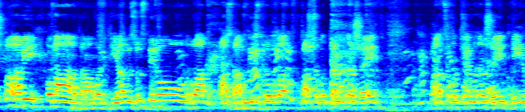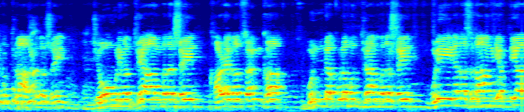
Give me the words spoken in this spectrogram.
স্বামী ও মাতা বর্তীয়ং সুস্থির ভবা, আস্তাম বিষ্ণু ভবা অষ্টমুদ্রাং প্রদর্শয়েত পাঁচমুদ্রাং প্রদর্শয়েত বীরমুদ্রাং প্রদর্শয়েত যৌনিমুদ্রাং প্রদর্শয়েত খড়গ শঙ্খ মুন্ডকুলমুদ্রাং পদশে মূলেন দশদাং যপ্তিয়া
